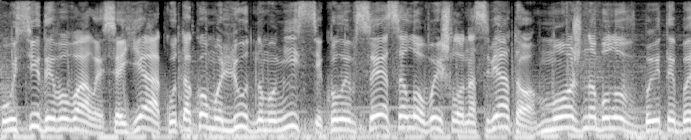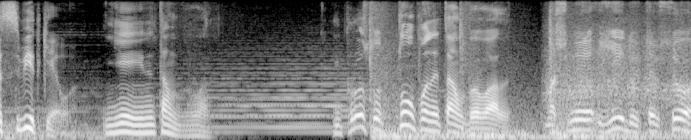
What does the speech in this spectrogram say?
Усі дивувалися, як у такому людному місці, коли все село вийшло на свято, можна було вбити без свідків. Ні, і не там вбивали. І просто тупо не там вбивали. Машини їдуть, та все.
